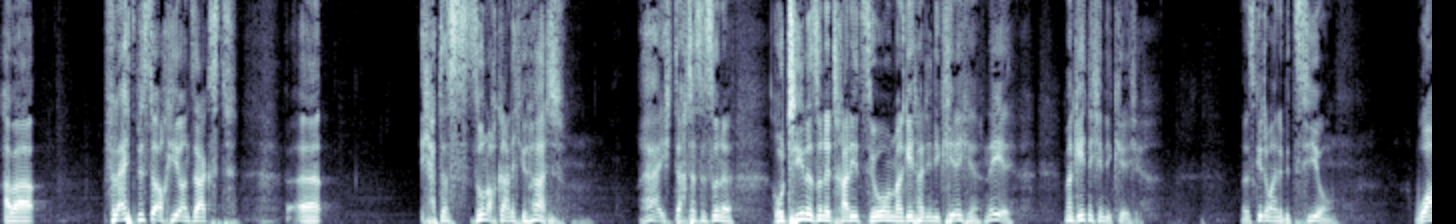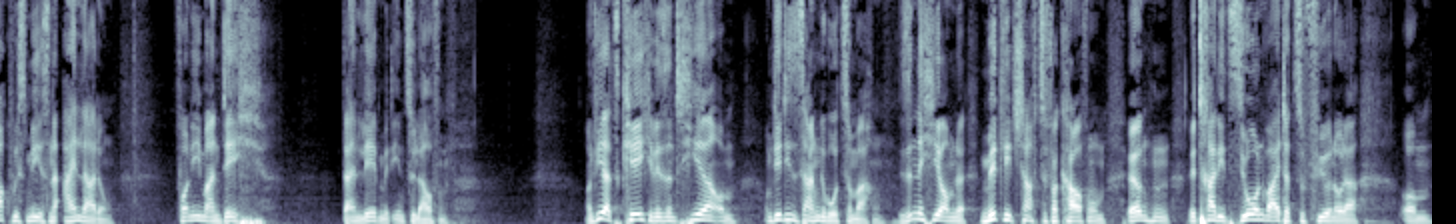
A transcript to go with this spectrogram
Aber Vielleicht bist du auch hier und sagst, äh, ich habe das so noch gar nicht gehört. Ja, ich dachte, das ist so eine Routine, so eine Tradition, man geht halt in die Kirche. Nee, man geht nicht in die Kirche. Es geht um eine Beziehung. Walk with me ist eine Einladung von ihm an dich, dein Leben mit ihm zu laufen. Und wir als Kirche, wir sind hier, um, um dir dieses Angebot zu machen. Wir sind nicht hier, um eine Mitgliedschaft zu verkaufen, um irgendeine Tradition weiterzuführen oder um,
